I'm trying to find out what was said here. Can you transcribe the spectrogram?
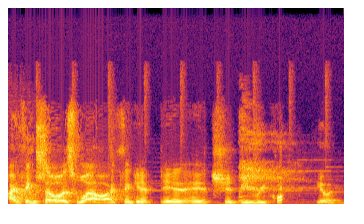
I think so as well. I think it it, it should be required viewing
